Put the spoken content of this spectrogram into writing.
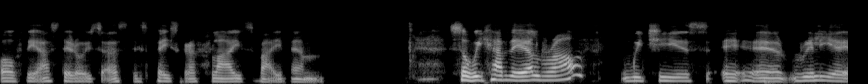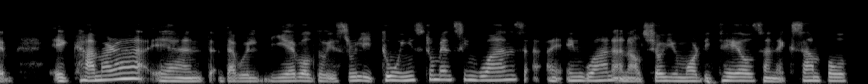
of the asteroids as the spacecraft flies by them. So we have the L'Ralph, which is a, really a a camera and that will be able to, it's really two instruments in, ones, uh, in one, and I'll show you more details and example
